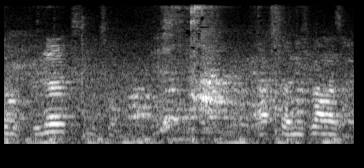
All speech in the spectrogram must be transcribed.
so blöd und so. Ach so, nicht machen wir so nicht.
